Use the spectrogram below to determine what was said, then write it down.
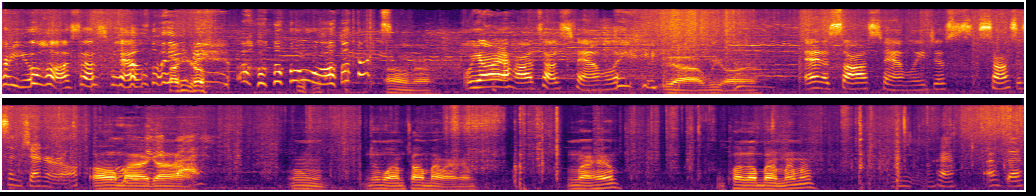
Are you a hot sauce family? Are you? what? I don't know. We are a hot sauce family Yeah, we are. and a sauce family, just sauces in general. Oh Ooh, my give me a God. fry. Mm. You know what I'm talking about right here? Right here. Put a little bit of murmur. Okay, I'm good.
